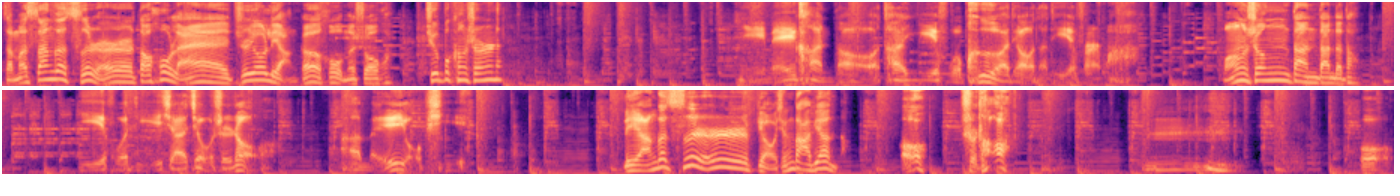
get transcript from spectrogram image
怎么三个瓷人到后来只有两个和我们说话，却不吭声呢？你没看到他衣服破掉的地方吗？王生淡淡的道：“衣服底下就是肉。”他没有皮，两个瓷人表情大变呢。哦，是他。嗯，不，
